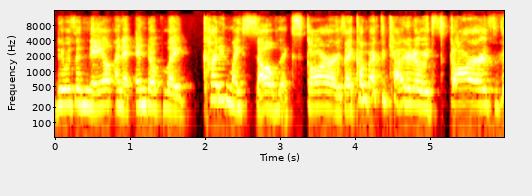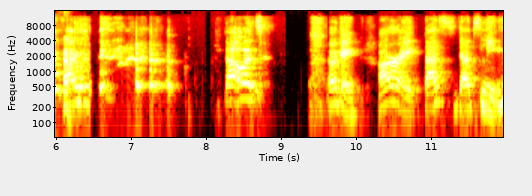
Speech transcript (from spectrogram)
there was a nail, and I end up like cutting myself like scars. I come back to Canada with scars. If I was that was okay. All right. That's that's me.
